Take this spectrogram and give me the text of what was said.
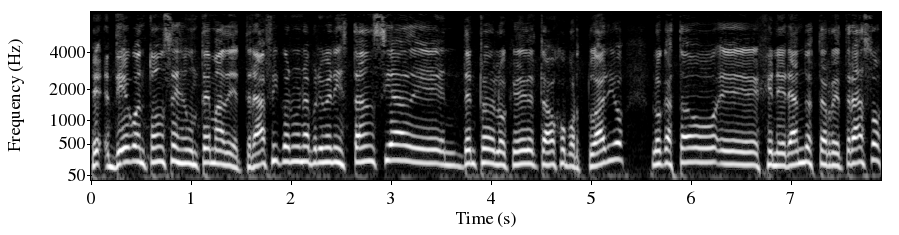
Eh, Diego, entonces es un tema de tráfico en una primera instancia de, dentro de lo que es el trabajo portuario, lo que ha estado eh, generando este retraso,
